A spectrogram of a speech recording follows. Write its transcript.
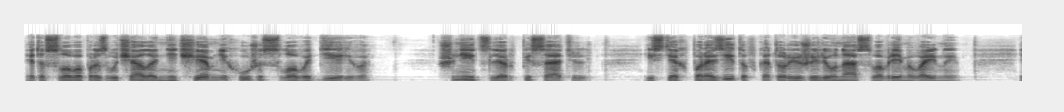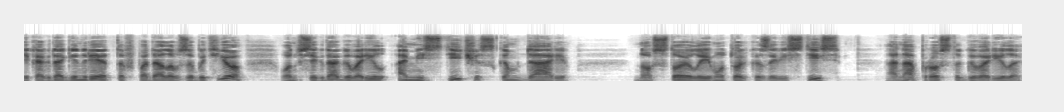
это слово прозвучало ничем не хуже слова «дерево». Шницлер — писатель, из тех паразитов, которые жили у нас во время войны. И когда Генриетта впадала в забытье, он всегда говорил о мистическом даре. Но стоило ему только завестись, она просто говорила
